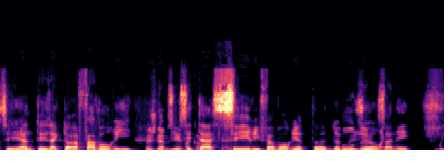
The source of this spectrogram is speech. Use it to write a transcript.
c'est un de tes acteurs favoris. Je l'aime bien. C'est ta série favorite euh, de Au plusieurs années. Oui.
